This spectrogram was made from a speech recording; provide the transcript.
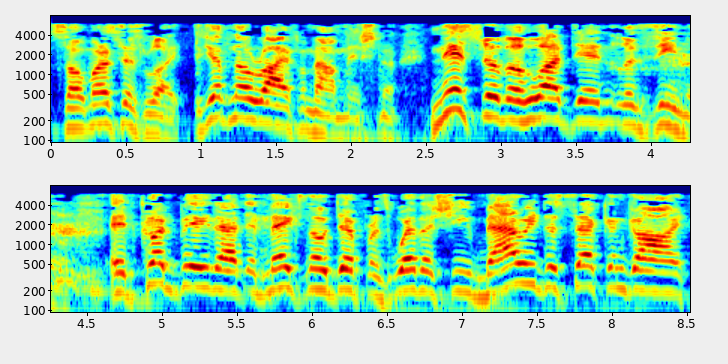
So what it says like, you have no right from our Mishnah. Nisu v'huadin lezinu. It could be that it makes no difference whether she married the second guy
